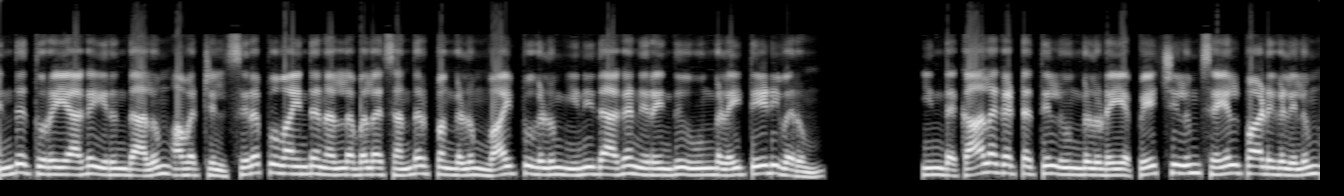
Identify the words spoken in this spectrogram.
எந்த துறையாக இருந்தாலும் அவற்றில் சிறப்பு வாய்ந்த நல்லபல சந்தர்ப்பங்களும் வாய்ப்புகளும் இனிதாக நிறைந்து உங்களை தேடி வரும். இந்த காலகட்டத்தில் உங்களுடைய பேச்சிலும் செயல்பாடுகளிலும்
